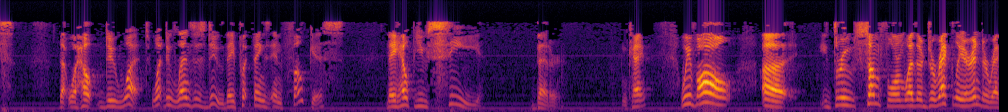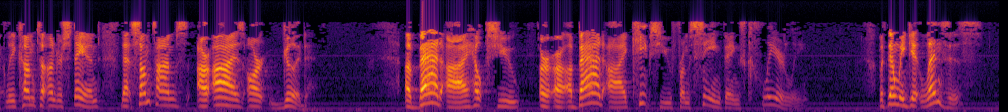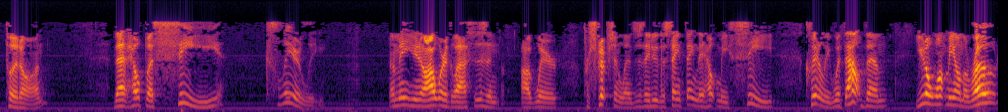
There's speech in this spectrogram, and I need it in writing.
that will help do what? What do lenses do? They put things in focus, they help you see better. Okay? We've all, uh, through some form, whether directly or indirectly, come to understand that sometimes our eyes aren't good. A bad eye helps you, or, or a bad eye keeps you from seeing things clearly. But then we get lenses put on that help us see clearly. I mean, you know, I wear glasses and I wear prescription lenses. They do the same thing. They help me see clearly. Without them, you don't want me on the road.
